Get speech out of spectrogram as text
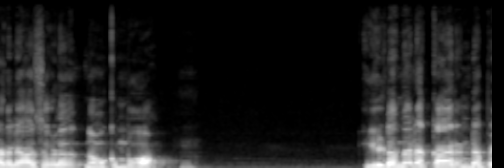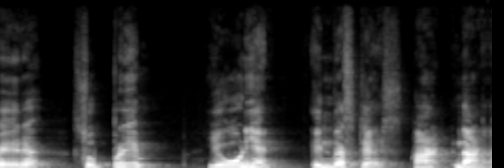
കടലാസുകൾ നോക്കുമ്പോൾ ഇടനിലക്കാരന്റെ പേര് സുപ്രീം യൂണിയൻ ഇൻവെസ്റ്റേഴ്സ് എന്നാണ്.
